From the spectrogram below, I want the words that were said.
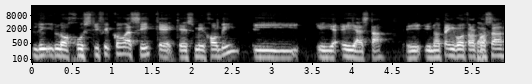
lo justifico así, que, que es mi hobby y, y, y ya está. Y, y, no tengo otra cosa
